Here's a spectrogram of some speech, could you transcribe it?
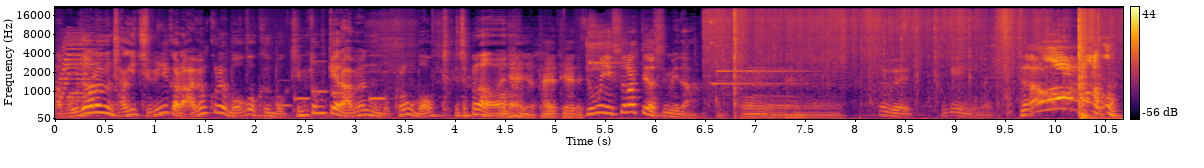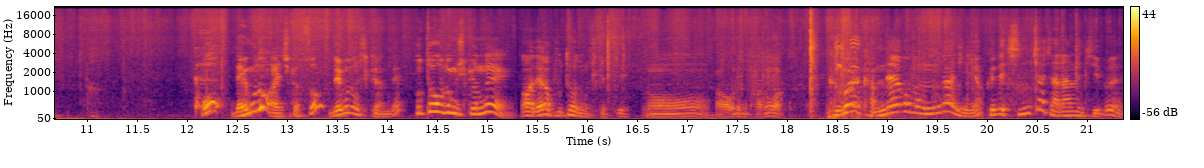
아, 모자라면 자기 집이니까 라면 끓여 먹어. 그 뭐 김통깨 라면 뭐 그런 거 먹으면 되잖아. 아니 아니요 다이어트 해야 돼. 주문이 수락되었습니다. 음. 왜 두 개 있는 거야? 어? 냉우동 안 시켰어? 냉우동 시켰는데? 부타우동 시켰네. 어 내가 부터우동 시켰지. 어. 아, 얼음 다 녹았고. 그걸 감내하고 먹는 거 아니에요? 근데 진짜 잘하는 집은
